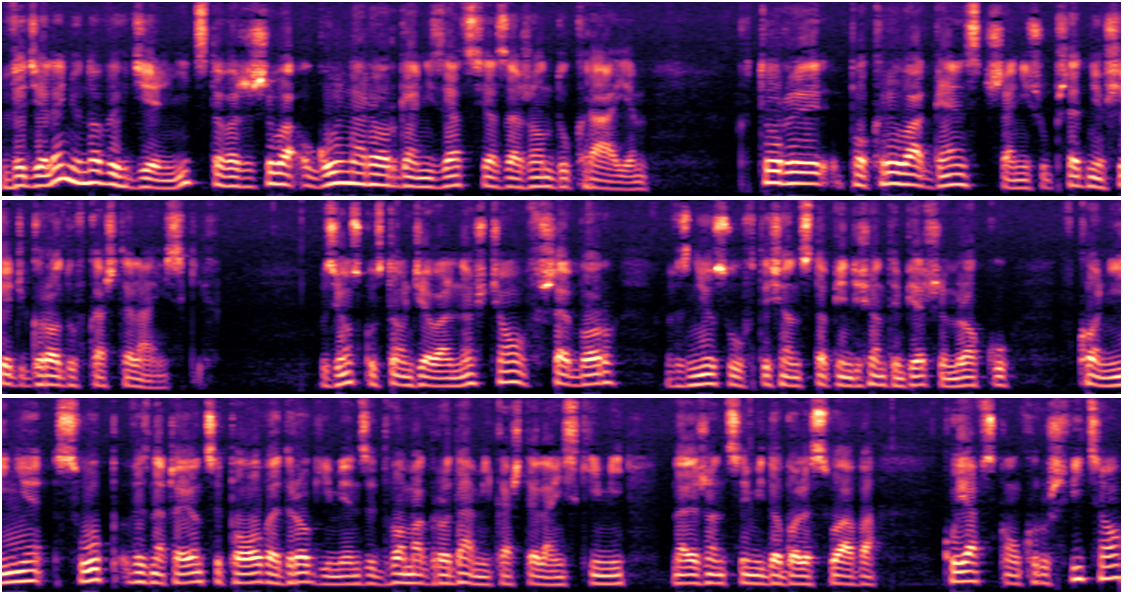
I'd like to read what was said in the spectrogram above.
Wydzieleniu nowych dzielnic towarzyszyła ogólna reorganizacja zarządu krajem, który pokryła gęstsza niż uprzednio sieć grodów kasztelańskich. W związku z tą działalnością Wszebor wzniósł w 1151 roku w Koninie słup wyznaczający połowę drogi między dwoma grodami kasztelańskimi należącymi do Bolesława, kujawską Kruszwicą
